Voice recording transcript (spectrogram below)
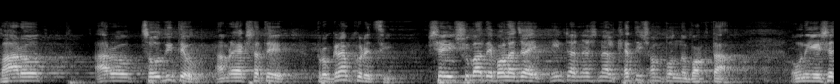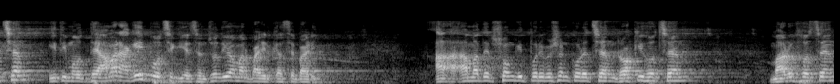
ভারত আরও সৌদিতেও আমরা একসাথে প্রোগ্রাম করেছি। সেই সুবাদে বলা যায় ইন্টারন্যাশনাল খ্যাতিসম্পন্ন বক্তা। উনি এসেছেন। ইতিমধ্যে আমার আগেই পৌঁছে গিয়েছেন, যদিও আমার বাড়ির কাছে বাড়ি। আমাদের সংগীত পরিবেশন করেছেন রকি হোসেন, মারুফ হোসেন।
